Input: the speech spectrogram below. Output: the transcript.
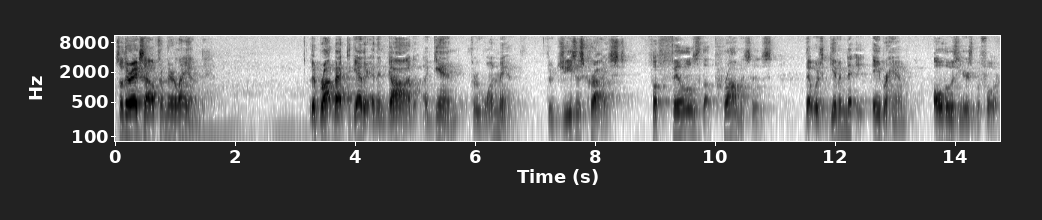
So they're exiled from their land. They're brought back together, and then God, again, through one man, through Jesus Christ, fulfills the promises that was given to Abraham all those years before.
